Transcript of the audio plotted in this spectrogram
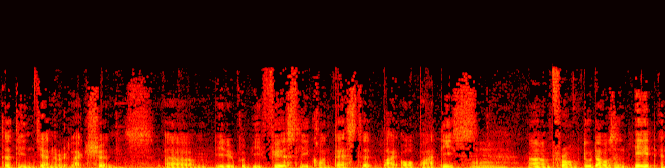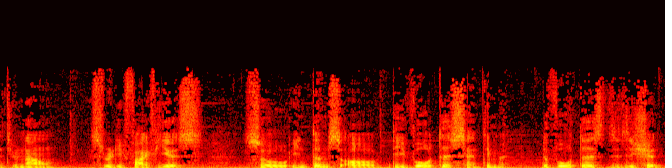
13 general elections, um, it will be fiercely contested by all parties. Mm. Um, from 2008 until now, it's really five years. So, in terms of the voters' sentiment, the voters' decision,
